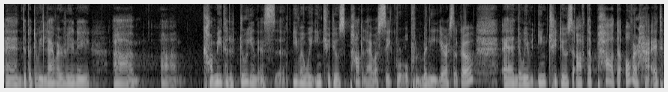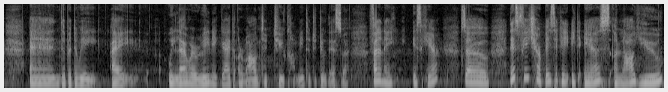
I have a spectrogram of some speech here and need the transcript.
and but we never really um, uh, committed to doing this. Even we introduced pod level C group many years ago, and we introduced after pod overhead, and but we I we never really get around to, to commit to do this. Finally, is here. So this feature basically it is allow you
